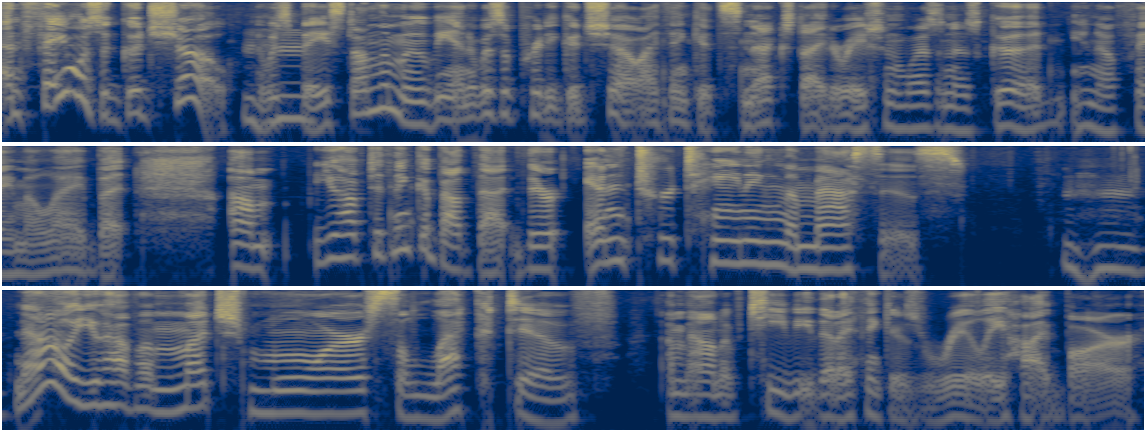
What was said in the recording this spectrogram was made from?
And Fame was a good show. It was mm-hmm. based on the movie and it was a pretty good show. I think its next iteration wasn't as good, you know, Fame LA. But um, you have to think about that. They're entertaining the masses. Mm-hmm. Now you have a much more selective amount of TV that I think is really high bar.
